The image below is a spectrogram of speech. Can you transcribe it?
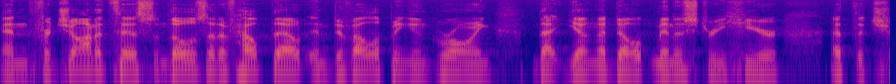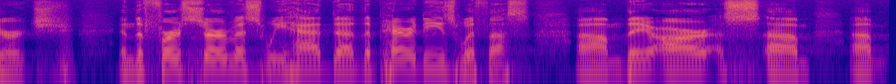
and for Jonathan and those that have helped out in developing and growing that young adult ministry here at the church. In the first service, we had uh, the Paradis with us. Um, they are um, um,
